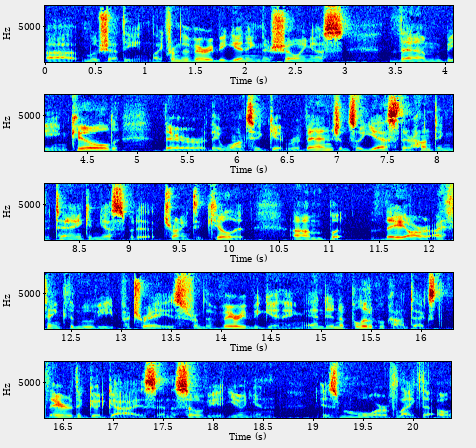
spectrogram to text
uh, Mujahideen. Like from the very beginning, they're showing us them being killed. They're they want to get revenge, and so yes, they're hunting the tank, and yes, but uh, trying to kill it. Um, but they are, I think, the movie portrays from the very beginning, and in a political context, they're the good guys, and the Soviet Union is more of like the oh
